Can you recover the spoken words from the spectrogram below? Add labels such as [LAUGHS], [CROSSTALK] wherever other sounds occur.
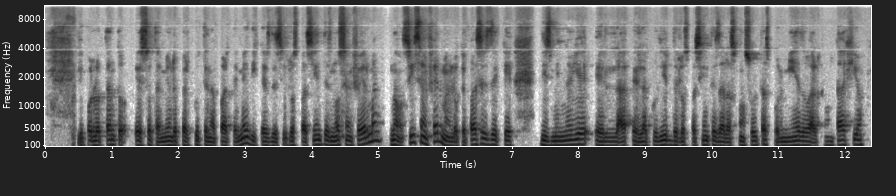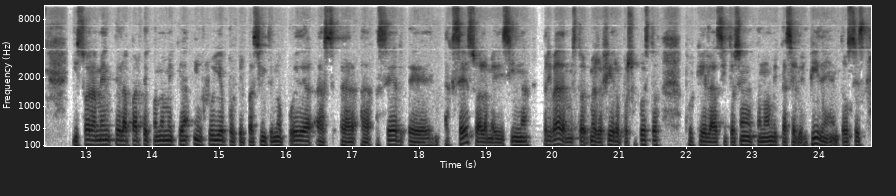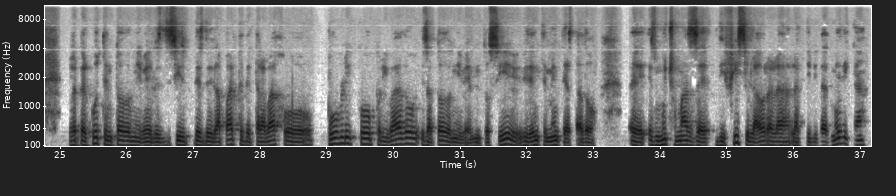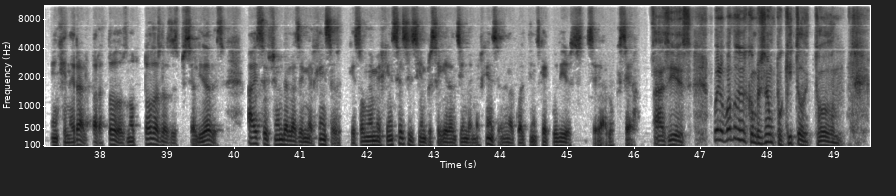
Y por lo tanto, eso también repercute en la parte médica. Es decir, los pacientes no se enferman, no, sí se enferman. Lo que pasa es de que disminuye el, acudir de los pacientes a las consultas por miedo al contagio y solamente la parte económica influye porque el paciente no puede hacer eh, acceso a la medicina privada, me, me, refiero, por supuesto, porque la situación económica se lo impide. Entonces, repercute en todo nivel, es decir, desde la parte de trabajo público, privado, es a todo nivel. Entonces, sí, evidentemente ha estado, eh, es mucho más eh, difícil ahora la, la, actividad médica en general, para todos, no todas las especialidades, a excepción de las emergencias, que son emergencias y siempre seguirán siendo emergencias, en la cual tienes que acudir, sea lo que sea. Así es. Bueno, vamos a conversar un poquito de todo.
